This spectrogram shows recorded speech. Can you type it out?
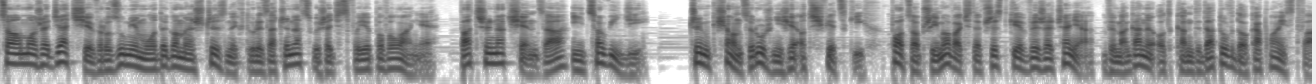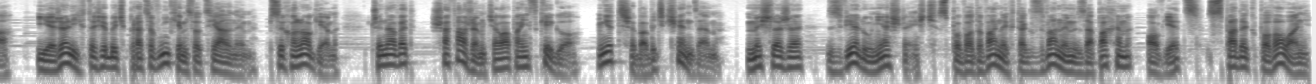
Co może dziać się w rozumie młodego mężczyzny, który zaczyna słyszeć swoje powołanie? Patrzy na księdza i co widzi? Czym ksiądz różni się od świeckich? Po co przyjmować te wszystkie wyrzeczenia wymagane od kandydatów do kapłaństwa? Jeżeli chce się być pracownikiem socjalnym, psychologiem, czy nawet szafarzem ciała pańskiego, nie trzeba być księdzem. Myślę, że z wielu nieszczęść spowodowanych tak zwanym zapachem owiec, spadek powołań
